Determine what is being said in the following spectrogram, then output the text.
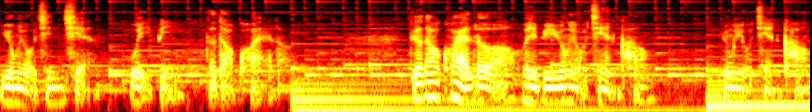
拥有金钱未必得到快乐，得到快乐未必拥有健康，拥有健康。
